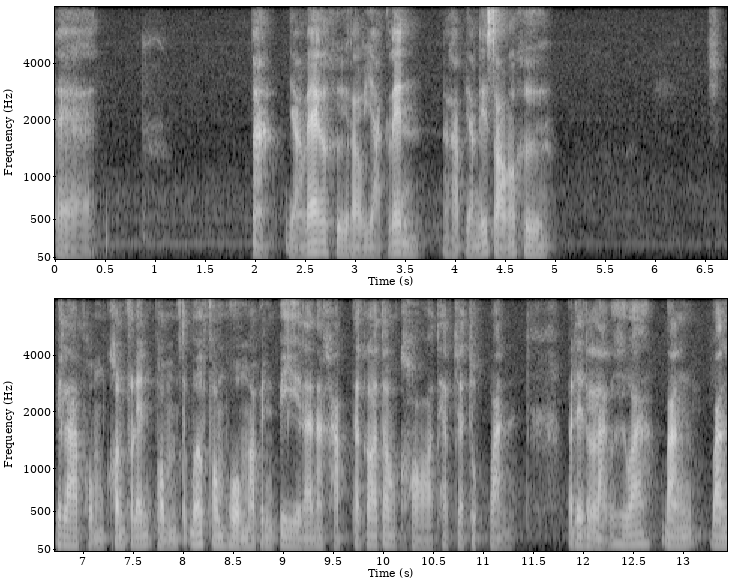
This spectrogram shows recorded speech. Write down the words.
แต่นะอย่างแรกก็คือเราอยากเล่นนะครับ อย่างที่สองก็คือ เวลาผมคอนเฟอเรนซ์ผม work from home มาเป็นปีแล้วนะครับแต่ก็ต้องคอแทบจะทุกวัน ประเด็นหลักก็คือว่าบางบาง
